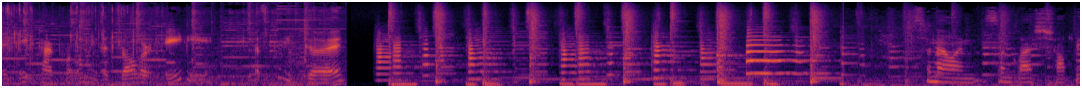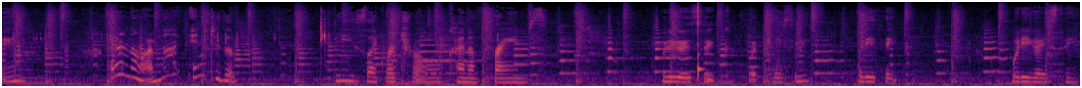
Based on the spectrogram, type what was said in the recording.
an 8 pack for only $1.80, that's pretty good. So now I'm sunglass shopping. I don't know, I'm not into the these like retro kind of frames. What do you guys think? What, Casey? What do you think? What do you guys think?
